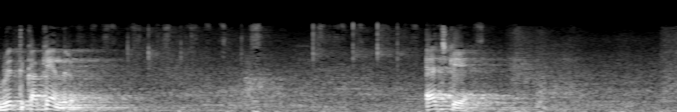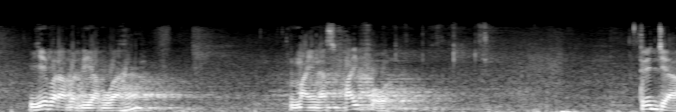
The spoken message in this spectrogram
वृत्त का केंद्र। एच के ये बराबर दिया हुआ है। Minus five four. त्रिज्या।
